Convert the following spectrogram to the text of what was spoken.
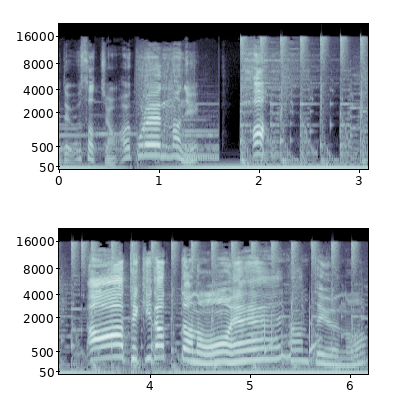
い。でうさちゃん？あれこれ何？ああー敵だったの？えー、なんていうの？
